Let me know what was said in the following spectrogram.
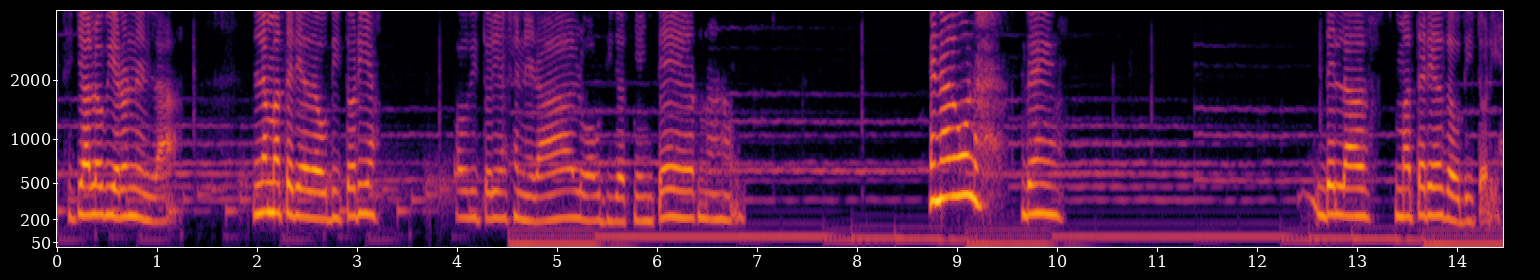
Si ya lo vieron en la, en la materia de auditoría, auditoría general o auditoría interna, en alguna de, de las materias de auditoría.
